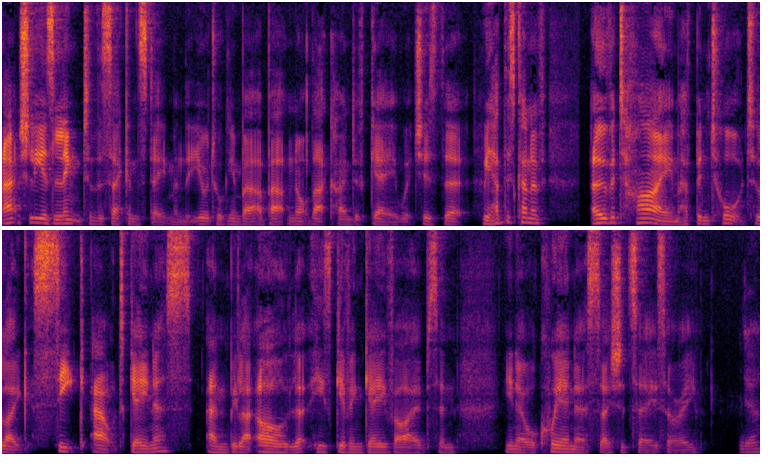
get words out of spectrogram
actually is linked to the second statement that you were talking about about not that kind of gay which is that we have this kind of over time have been taught to like seek out gayness and be like oh look he's giving gay vibes and you know or queerness i should say sorry. Yeah.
